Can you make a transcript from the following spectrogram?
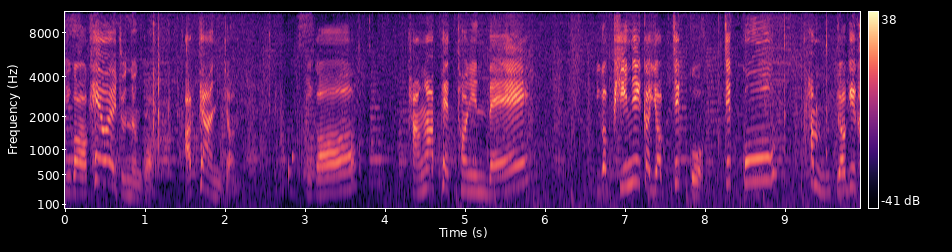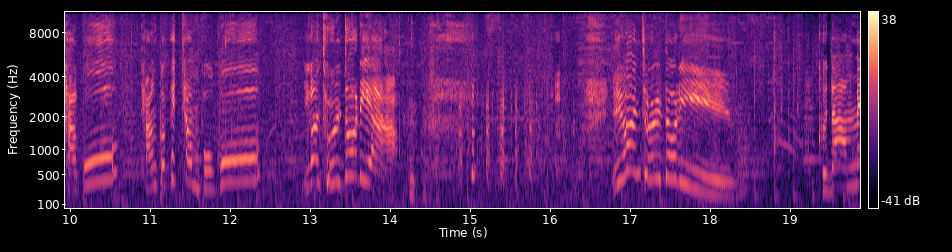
이거 케어해 주는 거. 앞에 안전. 이거 강화 패턴인데 이거 비니까 옆 찍고 찍고 한 여기 가고 다음 거 패턴 보고 이건 돌돌이야. 이건 돌돌이 그 다음에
